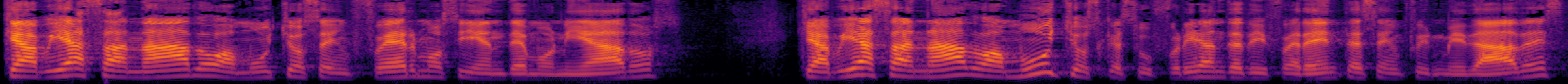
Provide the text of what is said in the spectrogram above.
que había sanado a muchos enfermos y endemoniados, que había sanado a muchos que sufrían de diferentes enfermedades,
